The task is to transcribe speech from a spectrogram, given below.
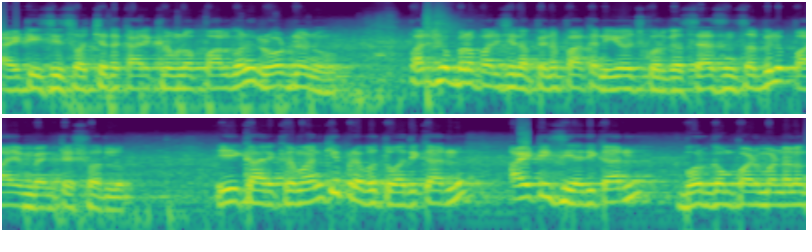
ఐటీసీ స్వచ్ఛత కార్యక్రమంలో పాల్గొని రోడ్లను పరిశుభ్రపరిచిన పినపాక నియోజకవర్గ శాసనసభ్యులు పాయం వెంకటేశ్వర్లు. ఈ కార్యక్రమానికి ప్రభుత్వ అధికారులు ఐటీసీ అధికారులు బోర్గంపాడు మండలం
